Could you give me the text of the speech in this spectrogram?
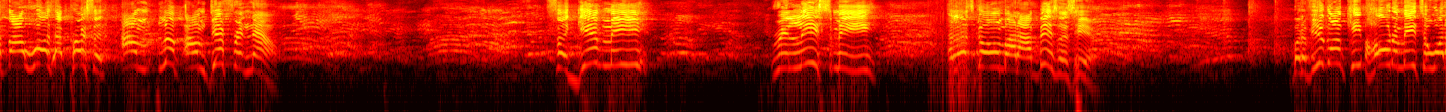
if I was that person, I'm look, I'm different now. Forgive me, release me, and let's go on about our business here. But if you're gonna keep holding me to what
